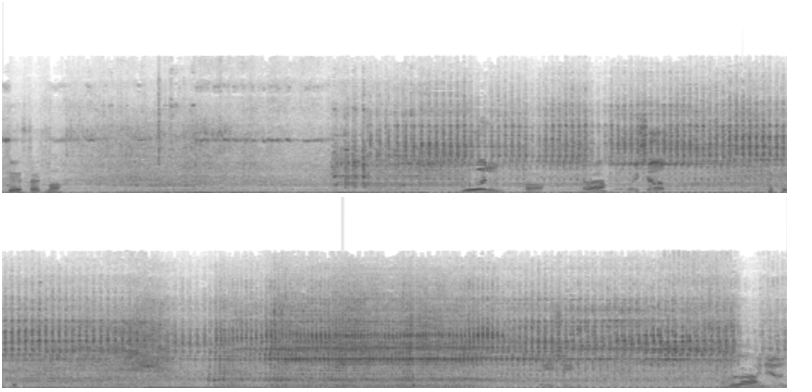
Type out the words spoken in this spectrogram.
Okay, start mo. Yun. Oh, diba? Okay siya. Basic. Ano lang? Ano yun?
